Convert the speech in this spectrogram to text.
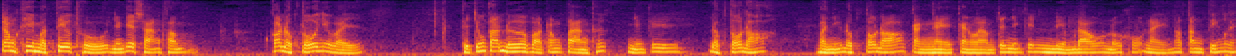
trong khi mà tiêu thụ những cái sản phẩm có độc tố như vậy thì chúng ta đưa vào trong tàn thức những cái độc tố đó. Và những độc tố đó càng ngày càng làm cho những cái niềm đau nỗi khổ này nó tăng tiến lên.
